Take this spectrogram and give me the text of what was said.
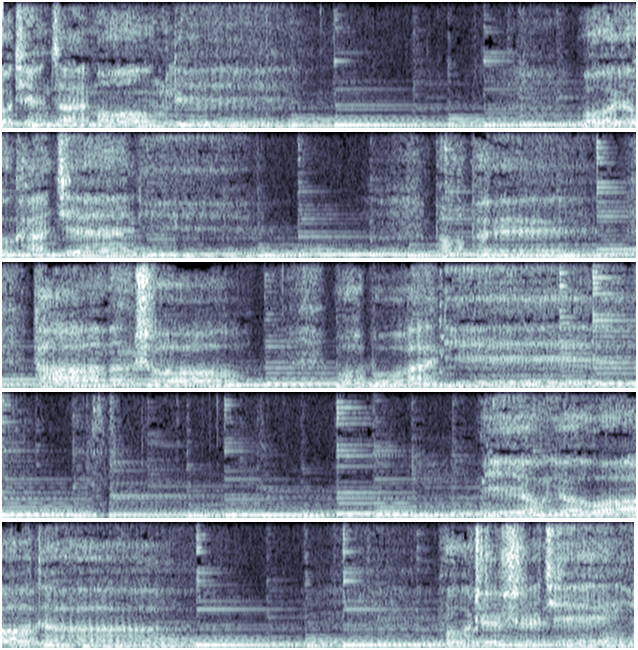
昨天在梦里，我又看见你，宝贝。他们说我不爱你，你拥有我的不只是今夜，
